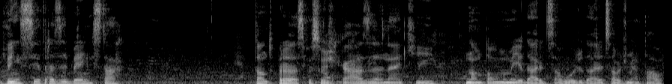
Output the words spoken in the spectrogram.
vem se trazer bem-estar tanto para as pessoas de casa, né, que não estão no meio da área de saúde, da área de saúde mental,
